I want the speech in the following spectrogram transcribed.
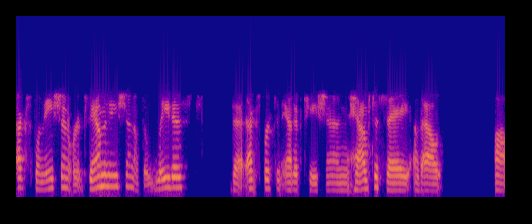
explanation or examination of the latest that experts in adaptation have to say about uh,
